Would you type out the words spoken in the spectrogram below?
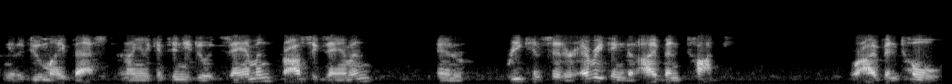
I'm going to do my best. And I'm going to continue to examine, cross examine, and reconsider everything that I've been taught or I've been told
